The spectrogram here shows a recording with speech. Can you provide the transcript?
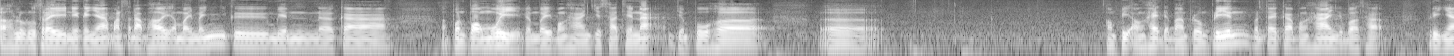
អស់លោកលោកស្រីនាងកញ្ញាបានស្ដាប់ហើយអមិញមិញគឺមានការប៉ុនប៉ងមួយដើម្បីបង្ហាញជាសាធារណៈចំពោះអឺអំពីអង្គហេតុដែលបានព្រមព្រៀងប៉ុន្តែការបង្ហាញរបស់ថាព្រិញ្ញា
